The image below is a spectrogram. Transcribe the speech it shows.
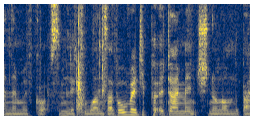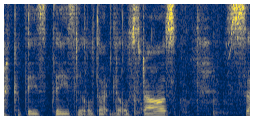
And then we've got some little ones. I've already put a dimensional on the back of these, these little, little stars. So,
